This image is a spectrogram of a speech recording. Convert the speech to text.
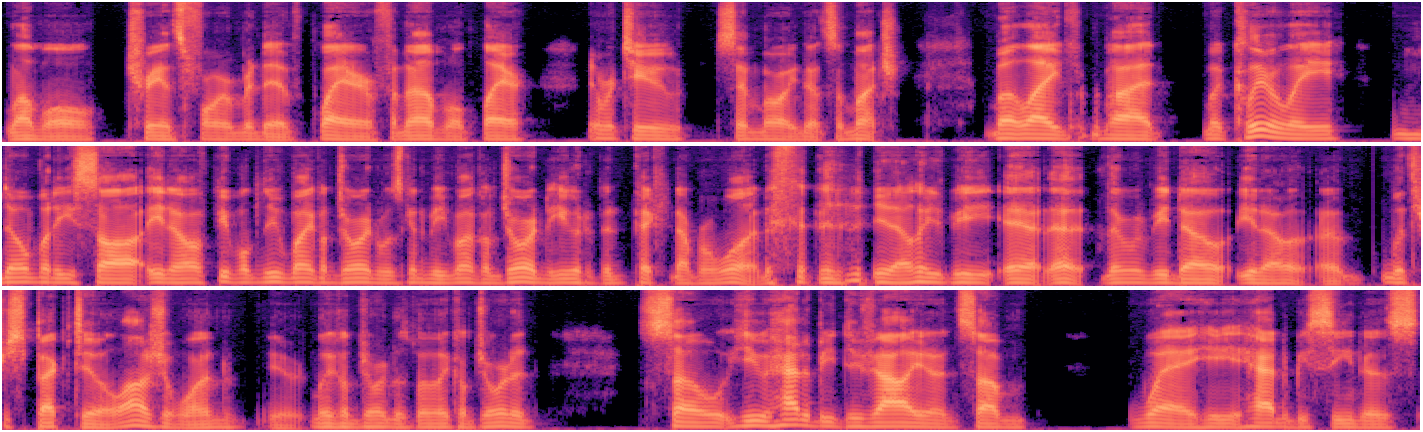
level transformative player, phenomenal player. Number two, Sam Bowie, not so much. But like, but but clearly nobody saw. You know, if people knew Michael Jordan was going to be Michael Jordan, he would have been picked number one. you know, he'd be uh, uh, there would be no. You know, uh, with respect to Olajuwon, you know, Michael Jordan was Michael Jordan. So he had to be devalued in some way. He had to be seen as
